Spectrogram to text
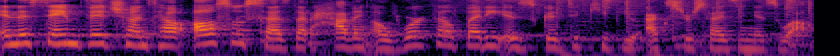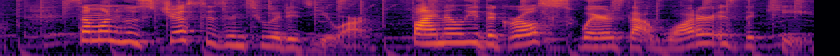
In the same vid, Chantel also says that having a workout buddy is good to keep you exercising as well. Someone who's just as into it as you are. Finally, the girl swears that water is the key.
